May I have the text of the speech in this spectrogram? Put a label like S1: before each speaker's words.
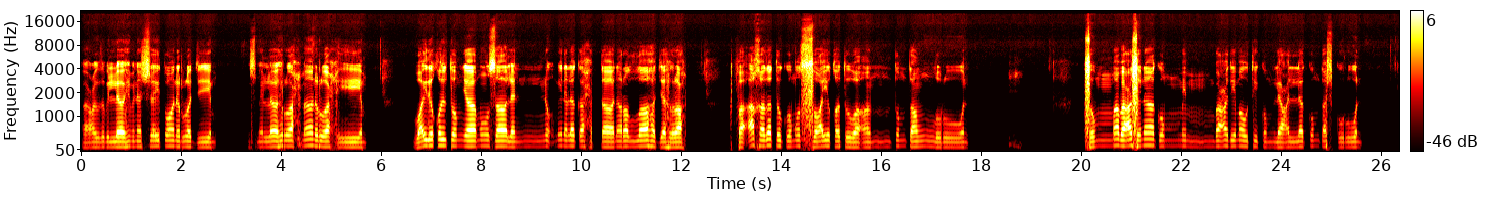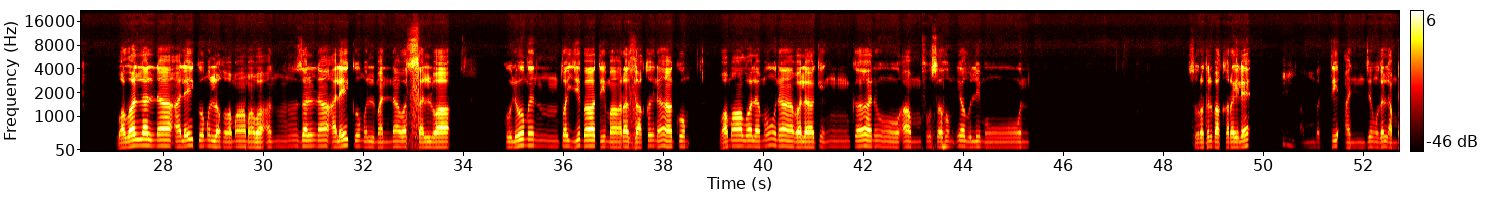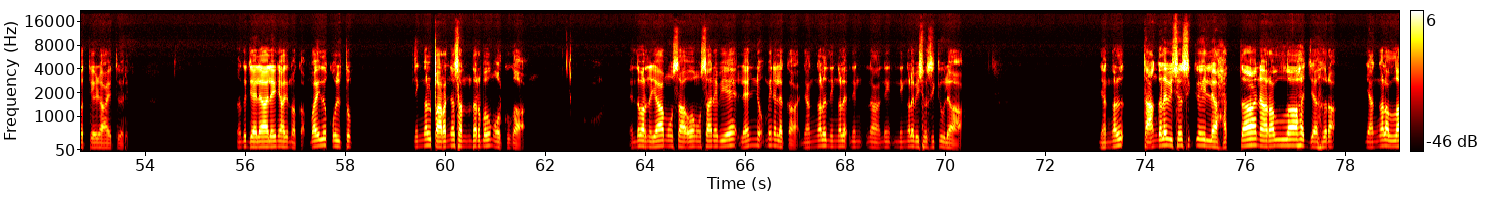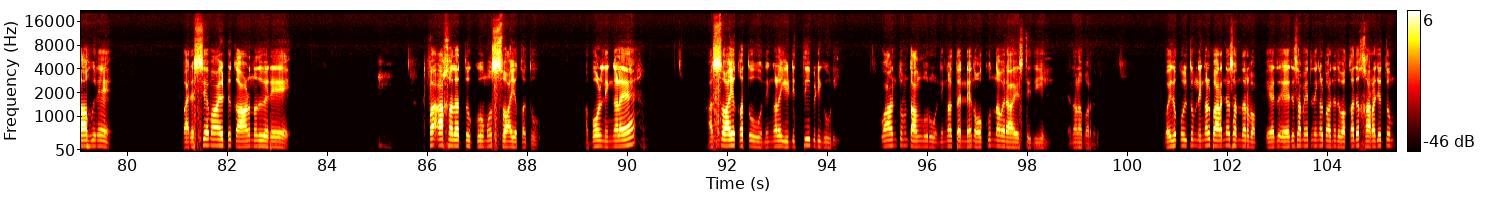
S1: أعوذ بالله من الشيطان الرجيم. بسم الله الرحمن الرحيم. وإذ قلتم يا موسى لن نؤمن لك حتى نرى الله جهرة. فأخذتكم الصاعقة وأنتم تنظرون. ثم بعثناكم من بعد موتكم لعلكم تشكرون. وظللنا عليكم الغمام وأنزلنا عليكم المن والسلوى كلوا من طيبات ما رزقناكم وما ظلمونا ولكن كانوا أنفسهم يظلمون സൂറത്തുൽ ബക്കറയിലെ അമ്പത്തി അഞ്ച് മുതൽ അമ്പത്തിയേഴ് ആയത്ത് വരെ നമുക്ക് ജലാലയിനെ ആദ്യം നോക്കാം. വൈദ് കുൽത്തും നിങ്ങൾ പറഞ്ഞ സന്ദർഭവും ഓർക്കുക. എന്താ പറഞ്ഞു? യാ മൂസ ഓ മൂസ നബിയെ ലൻ നുഅ്മിനലക്ക ഞങ്ങൾ നിങ്ങളെ നിങ്ങളെ വിശ്വസിക്കൂല. ഞങ്ങൾ താങ്കളെ വിശ്വസിക്കുകയില്ല. ഹത്താ ജഹ്റ. ഞങ്ങൾ അള്ളാഹുവിനെ പരസ്യമായിട്ട് കാണുന്നത് വരെ ഫഅഖദത്തുക്കുമുസ്വായിഖത്തു അപ്പോൾ നിങ്ങളെ അസ്വായിഖത്തു നിങ്ങളെ ഇടുത്തി പിടികൂടി. വാൻതും തന്നുറു നിങ്ങൾ തന്നെ നോക്കുന്നവരായ സ്ഥിതിയിൽ എന്നാണ് പറഞ്ഞത്. വൈദ് കുൽത്തും നിങ്ങൾ പറഞ്ഞ സന്ദർഭം ഏത് ഏത് സമയത്ത് നിങ്ങൾ പറഞ്ഞത്? വക്കത് ഹറജത്തും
